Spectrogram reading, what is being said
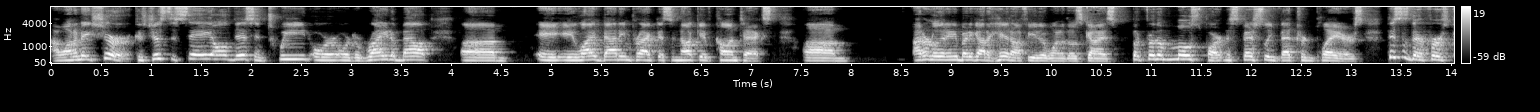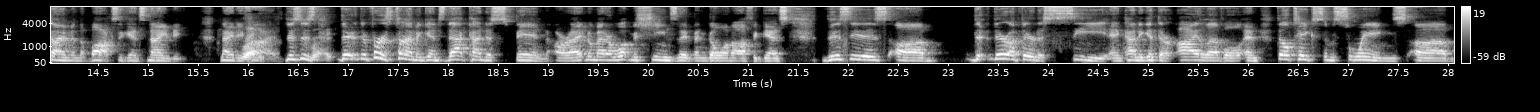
I want to make sure, because just to say all this and tweet or, or to write about um, a, a, live batting practice and not give context, um, I don't know that anybody got a hit off either one of those guys, but for the most part, and especially veteran players, this is their first time in the box against 90, 95. Right. This is right. their, their first time against that kind of spin. All right. No matter what machines they've been going off against, this is, um, they're up there to see and kind of get their eye level and they'll take some swings um,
